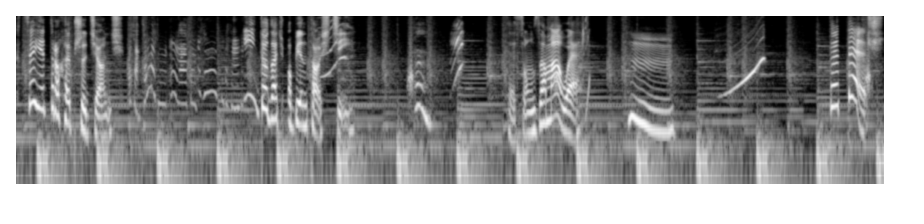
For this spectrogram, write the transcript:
Chcę je trochę przyciąć. I dodać objętości. Te są za małe. Hmm. Te też.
